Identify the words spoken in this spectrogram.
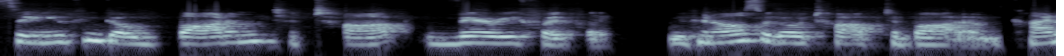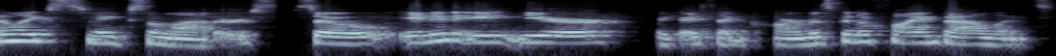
So, you can go bottom to top very quickly. You can also go top to bottom, kind of like snakes and ladders. So, in an eight year, like I said, karma's going to find balance.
